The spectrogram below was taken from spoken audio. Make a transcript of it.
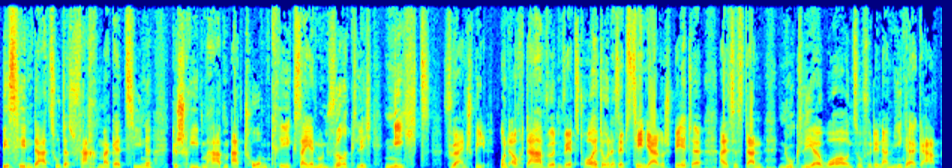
bis hin dazu, dass Fachmagazine geschrieben haben, Atomkrieg sei ja nun wirklich nichts für ein Spiel. Und auch da würden wir jetzt heute oder selbst zehn Jahre später, als es dann Nuclear War und so für den Amiga gab,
